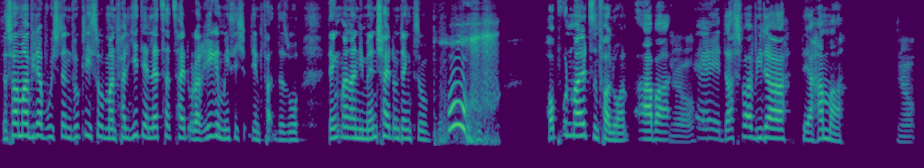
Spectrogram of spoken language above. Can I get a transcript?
Das war mal wieder, wo ich dann wirklich so, man verliert ja in letzter Zeit oder regelmäßig den so, denkt man an die Menschheit und denkt so, puh, Hopf und Malzen verloren. Aber Ja. ey, das war wieder der Hammer. ja.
